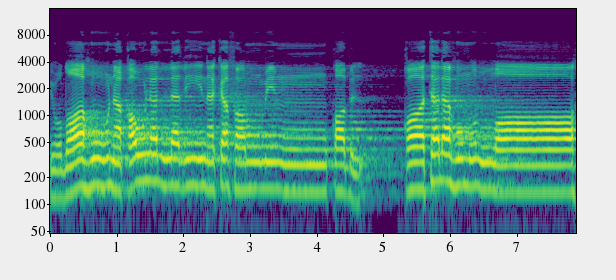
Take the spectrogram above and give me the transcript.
يضاهون قول الذين كفروا من قبل. قاتلهم الله.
